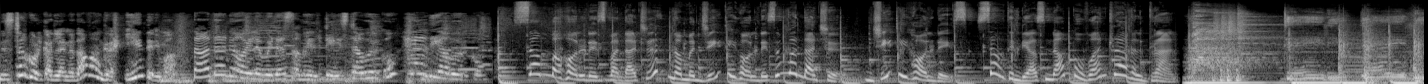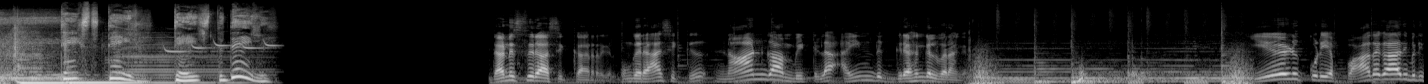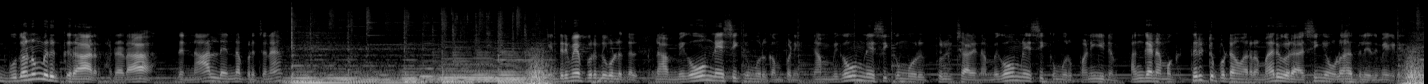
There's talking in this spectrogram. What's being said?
Mister gold கடலை தான் வாங்குறேன் ஏன் தெரியுமா? சாதாரண ஆயில விட சமையல் டேஸ்டாவும் இருக்கும் ஹெல்தியாவும் இருக்கும். சம்மர் ஹாலிடேஸ் வந்தாச்சு நம்ம ஜிடி ஹாலிடேஸும் வந்தாச்சு. GT Holidays South India's number one travel brand Daily. Taste the Daily. தனுசு ராசிக்காரர்கள் உங்க ராசிக்கு நான்காம் வீட்டுல ஐந்து கிரகங்கள் வராங்க. ஏழுக்குடைய பாதகாதிபதி புதனும் இருக்கிறார். அடடா இந்த நாளில் என்ன பிரச்சனை? என்றுமே புரிந்து கொள்ளுங்கள். நாம் மிகவும் நேசிக்கும் ஒரு கம்பெனி நாம் மிகவும் நேசிக்கும் ஒரு தொழிற்சாலை நாம் மிகவும் நேசிக்கும் ஒரு பணியிடம் அங்க நமக்கு திருட்டு பட்டம் வர்ற மாதிரி ஒரு அசிங்க உலகத்தில் எதுவுமே கிடையாது.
